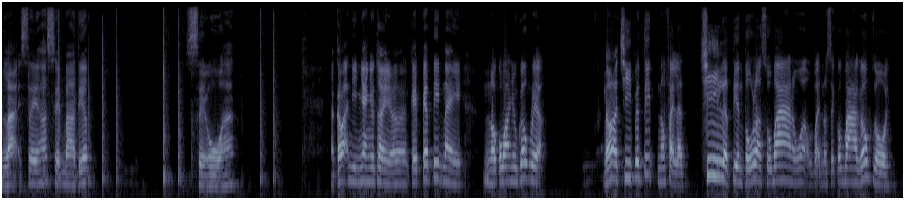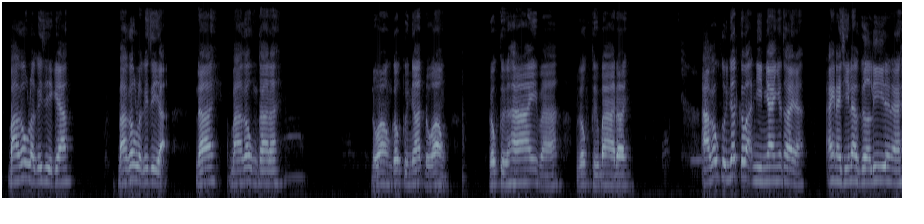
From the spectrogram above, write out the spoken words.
lại CHC3 tiếp. COH à, các bạn nhìn nhanh cho thầy ờ, cái peptide này nó có bao nhiêu gốc đấy ạ? Nó là chi peptide nó phải là chi là tiền tố là số 3 đúng không ạ? Vậy nó sẽ có ba gốc rồi. Ba gốc là cái gì các em ba gốc là cái gì ạ? Đây ba gốc chúng ta đây. Đúng không? Gốc thứ nhất đúng không? Gốc thứ hai và gốc thứ ba đây. À gốc thứ nhất các bạn nhìn nhanh như thầy này. Anh này chính là gly đây này.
